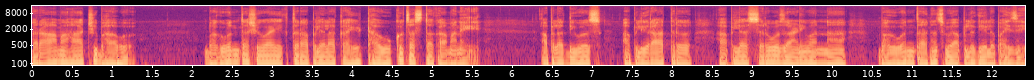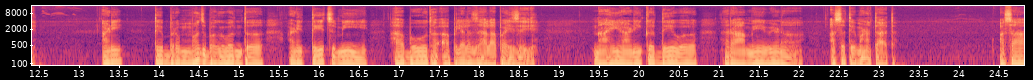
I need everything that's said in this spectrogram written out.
राम हाची भाव. भगवंताशिवाय एकतर आपल्याला काही ठाऊकच असता कामा नये आपला दिवस आपली रात्र आपल्या सर्व जाणीवांना भगवंतानंच व्यापलं गेलं पाहिजे. आणि ते ब्रह्मच भगवंत आणि तेच मी हा बोध आपल्याला झाला पाहिजे. नाही आणि क देव रामे विण असं ते म्हणतात. असा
